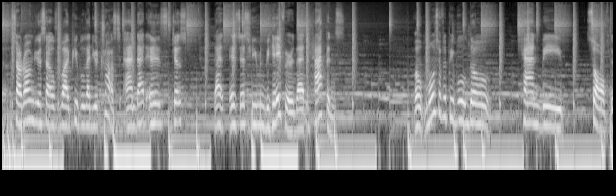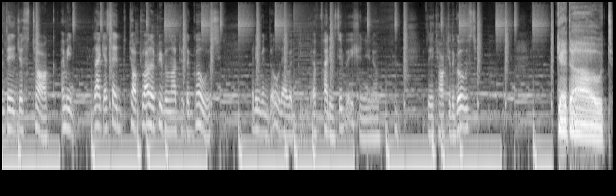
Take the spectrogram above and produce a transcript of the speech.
surround yourself by people that you trust, and that is just that is just human behavior that happens well, most of the people though can be solved if they just talk. I mean, like I said, talk to other people, not to the ghost. But even though that would be a funny situation, you know, if they talk to the ghost. Get out!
